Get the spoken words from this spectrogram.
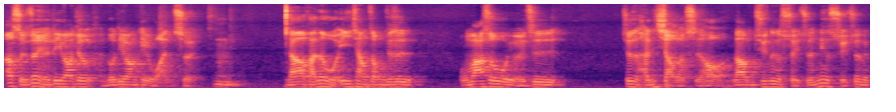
啊，水圳有的地方就很多地方可以玩水，嗯，然后反正我印象中就是我妈说我有一次就是很小的时候，然后我们去那个水圳，那个水圳的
